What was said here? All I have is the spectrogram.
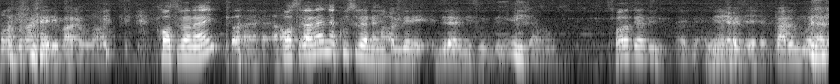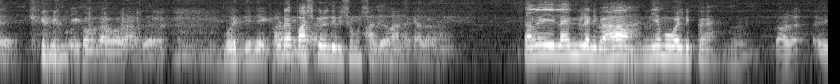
পাগলা নাই খসরা নাই? না খুচরা নাই? ওটা পাস করে দিবি সমস্যা। তাহলে এই লাইনগুলো নিবা হ্যাঁ নিয়ে মোবাইল টিপা কাল এই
